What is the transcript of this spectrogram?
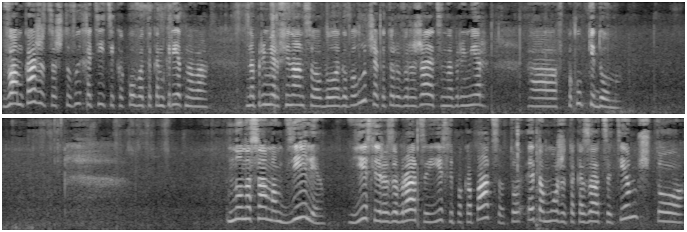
вам кажется, что вы хотите какого-то конкретного, например, финансового благополучия, который выражается, например, а, в покупке дома. Но на самом деле если разобраться и если покопаться, то это может оказаться тем, что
